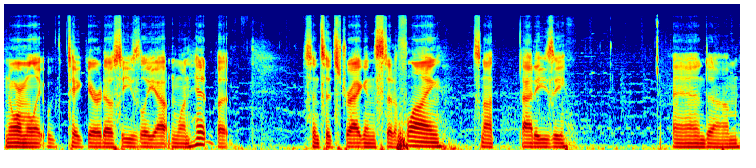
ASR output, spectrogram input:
Normally it would take Gyarados easily out in one hit, but since it's Dragon instead of Flying, it's not that easy. And um,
